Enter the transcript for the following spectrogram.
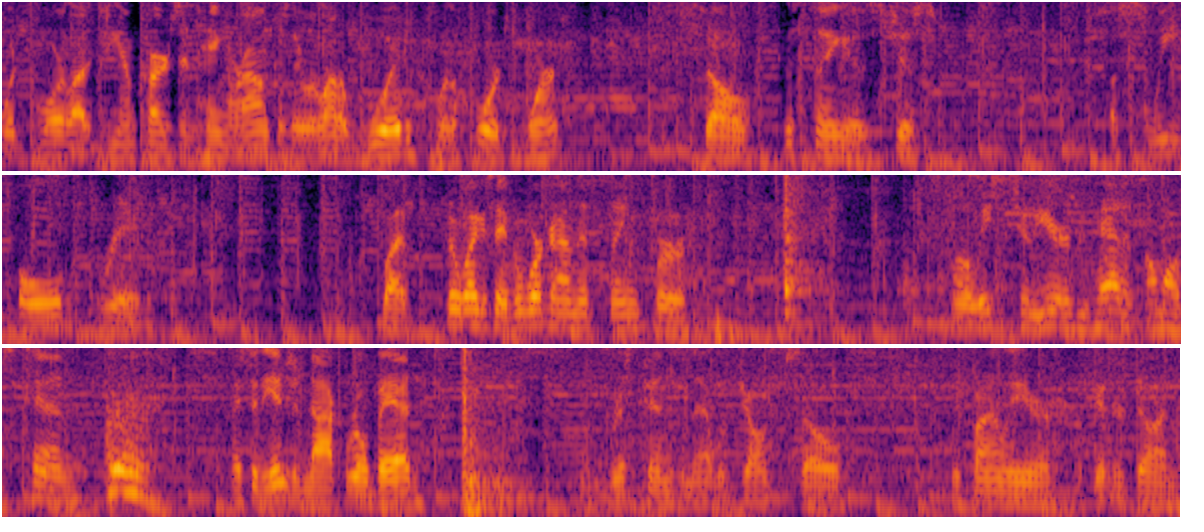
wood floor. A lot of GM cars didn't hang around because they were a lot of wood where the Fords weren't. So this thing is just a sweet old rig. But, but like I say, I've been working on this thing for, well, at least two years. We've had it almost 10. I say the engine knocked real bad. Wrist pins and that were junk, so we finally are, are getting her done.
